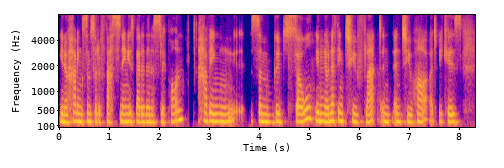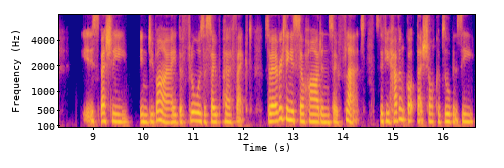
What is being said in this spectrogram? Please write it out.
you know, having some sort of fastening is better than a slip on. Having some good sole, you know, nothing too flat and, and too hard because especially in Dubai, the floors are so perfect. So everything is so hard and so flat. So if you haven't got that shock absorbency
